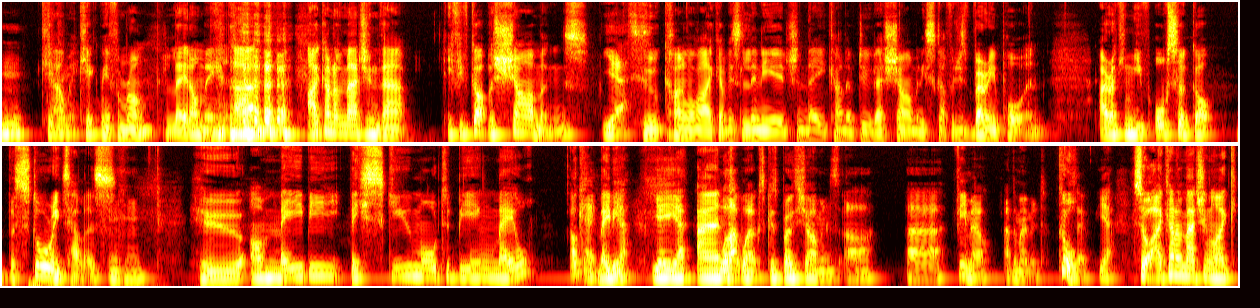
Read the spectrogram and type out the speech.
Mm. kick, Tell me. kick me if I'm wrong, lay it on me. Uh, I kind of imagine that if you've got the shamans Yes. who kind of like have this lineage and they kind of do their shamany stuff, which is very important, I reckon you've also got the storytellers Mm-hmm. who are maybe, they skew more to being male. Okay. Maybe. Yeah. Yeah. Yeah. And- well, that works because both shamans are uh, female at the moment. Cool. So, yeah. So I kind of imagine like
